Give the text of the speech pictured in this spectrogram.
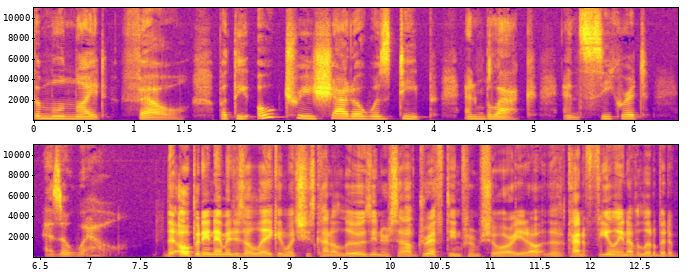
the moonlight fell, but the oak tree's shadow was deep and black and secret as a well. The opening image is a lake in which she's kind of losing herself, drifting from shore. You know, the kind of feeling of a little bit of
